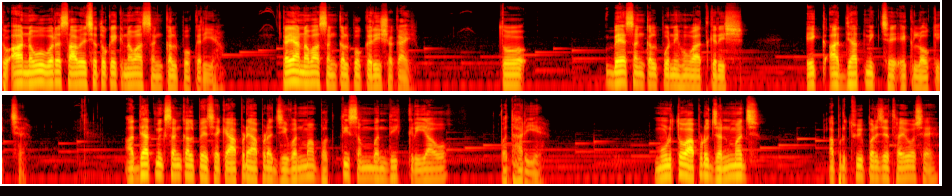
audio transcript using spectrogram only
તો આ નવું વર્ષ આવે છે તો કંઈક નવા સંકલ્પો કરીએ. કયા નવા સંકલ્પો કરી શકાય? તો બે સંકલ્પોની હું વાત કરીશ. એક આધ્યાત્મિક છે, એક લૌકિક છે. આધ્યાત્મિક સંકલ્પ એ છે કે આપણે આપણા જીવનમાં ભક્તિ સંબંધી ક્રિયાઓ વધારીએ. મૂળ તો આપણો જન્મ જ આ પૃથ્વી પર જે થયો છે,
